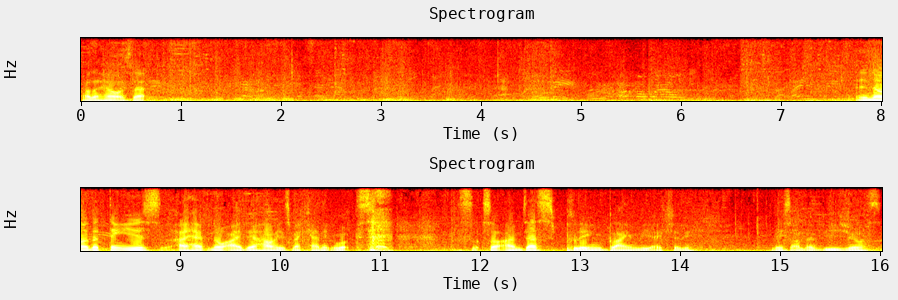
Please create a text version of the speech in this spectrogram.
What the hell is that? You know, the thing is, I have no idea how his mechanic works. so, so I'm just playing blindly actually, based on the visuals.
